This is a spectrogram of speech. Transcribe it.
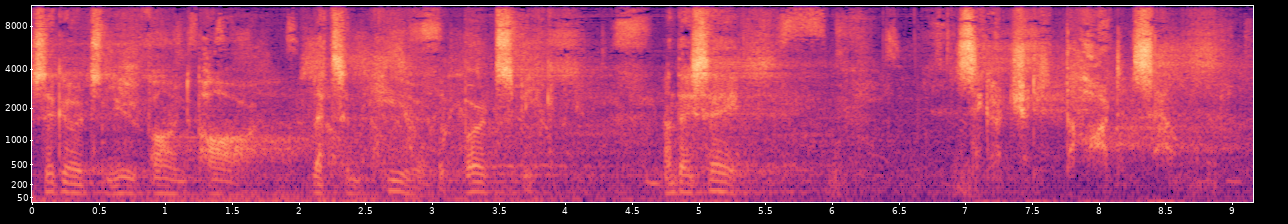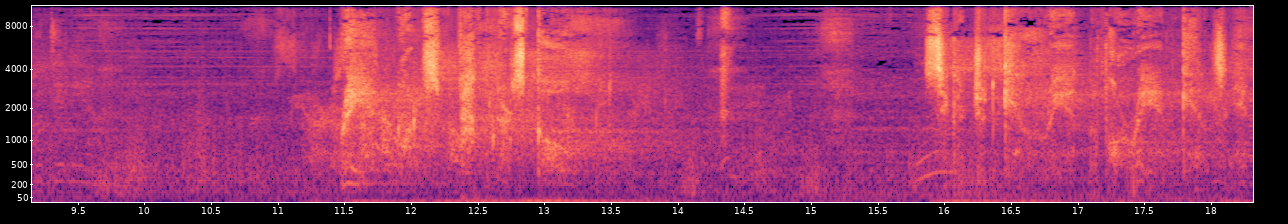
Sigurd's newfound power lets him hear the birds speak. And they say, Sigurd should eat the heart himself. Regin wants Fafnir's gold. Sigurd should kill Regin before Regin kills him.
